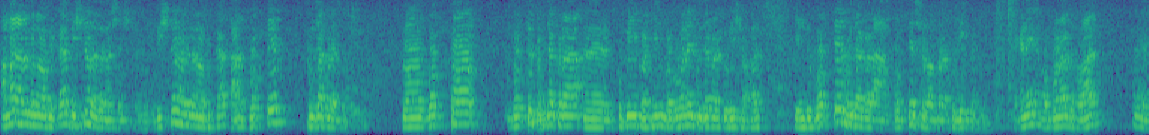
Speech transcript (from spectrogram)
আমার আরাধনা অপেক্ষা বিষ্ণুর আরাধনা শ্রেষ্ঠ এবং বিষ্ণুর আরাধনা অপেক্ষা তার ভক্তের পূজা করা শ্রেষ্ঠ। তো ভক্ত ভক্তের পূজা করা খুবই কঠিন। ভগবানের পূজা করা খুবই সহজ কিন্তু ভক্তের পূজা করা ভক্তের সেবা করা খুবই কঠিন। এখানে অপরাধ হওয়ার হ্যাঁ,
